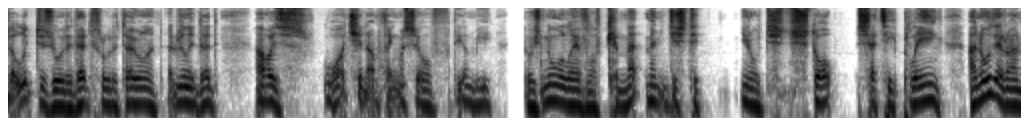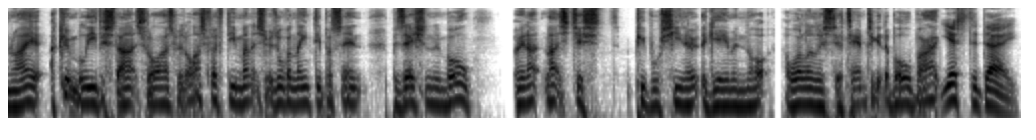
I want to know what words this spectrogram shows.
That looked as though they did throw the towel in. It really did. I was watching it and thinking myself, dear me, there was no level of commitment just to, you know, stop City playing. I know they ran riot. I couldn't believe the stats for the last, the last 15 minutes, it was over 90% possession of the ball. I mean, that, that's just people seeing out the game and not a willingness to attempt to get the ball back. Yesterday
